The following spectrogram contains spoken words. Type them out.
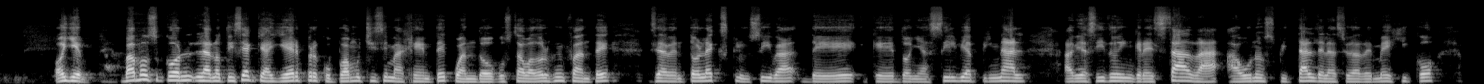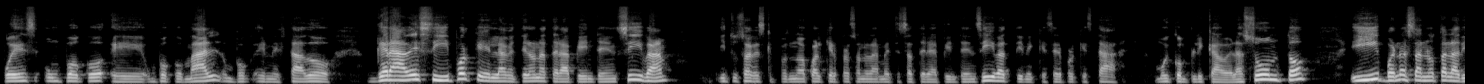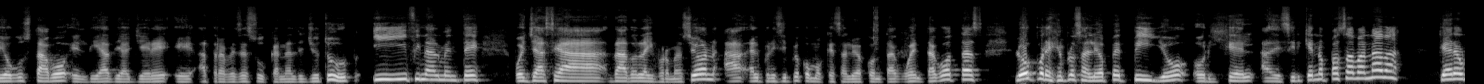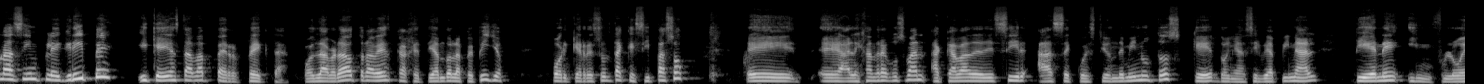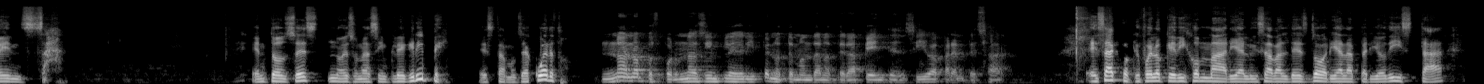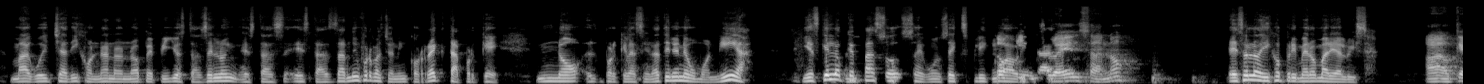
Oye, vamos con la noticia que ayer preocupó a muchísima gente cuando Gustavo Adolfo Infante se aventó la exclusiva de que doña Silvia Pinal había sido ingresada a un hospital de la Ciudad de México, pues un poco, eh, un poco mal, un poco en estado grave, sí, porque la metieron a terapia intensiva y tú sabes que pues no a cualquier persona la metes a terapia intensiva, tiene que ser porque está muy complicado el asunto. Y bueno, esta nota la dio Gustavo el día de ayer eh, a través de su canal de YouTube y finalmente pues ya se ha dado la información. al principio como que salió a contar gotas. Luego, por ejemplo, salió Pepillo Origel a decir que no pasaba nada, que era una simple gripe y que ella estaba perfecta. Pues la verdad, otra vez cajeteando la Pepillo, porque resulta que sí pasó. Eh, eh, Alejandra Guzmán acaba de decir hace cuestión de minutos que doña Silvia Pinal tiene influenza. Entonces, no es una simple gripe, estamos de acuerdo. No, no, pues por una simple gripe no te mandan a terapia intensiva para empezar. Exacto, que fue lo que dijo María Luisa Valdés Doria, la periodista. Maguicha dijo, no, no, no, Pepillo, estás, en estás, estás dando información incorrecta porque no, porque la señora tiene neumonía. Y es que lo que pasó, según se explicó no, ahorita. Influenza, ¿no? Eso lo dijo primero María Luisa. Ah, ok.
